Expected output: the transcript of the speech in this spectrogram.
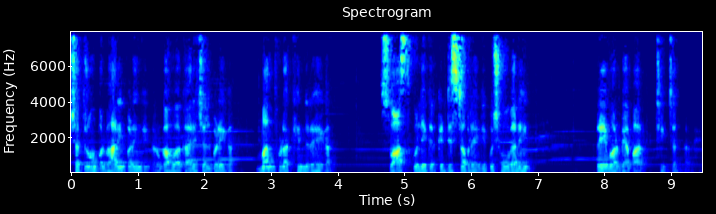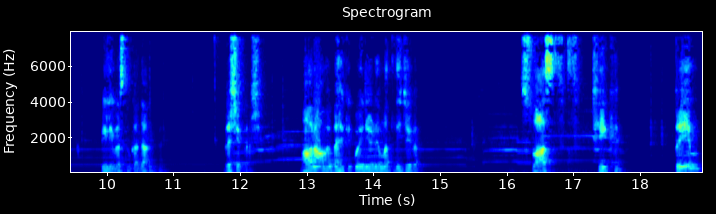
शत्रुओं पर भारी पड़ेंगे, रुका हुआ कार्य चल पड़ेगा, मन थोड़ा खिन्न रहेगा, स्वास्थ्य को लेकर के डिस्टर्ब रहेंगे, कुछ होगा नहीं। प्रेम और व्यापार ठीक चलता रहेगा। पीली वस्तु का दान करें। वृश्चिक राशि। भावनाओं में बह के कोई निर्णय मत लीजिएगा। स्वास्थ्य ठीक है। प्रेम,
